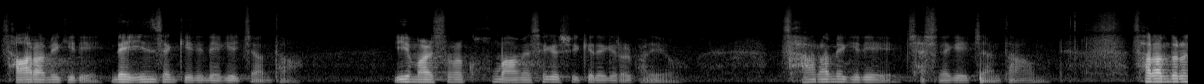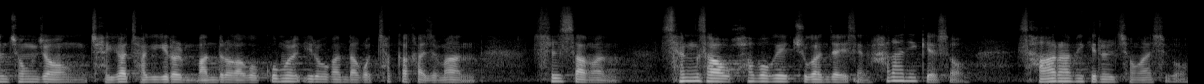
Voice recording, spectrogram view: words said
사람의 길이 내 인생 길이 내게 있지 않다. 이 말씀을 꼭 마음에 새길 수 있게 되기를 바래요. 사람의 길이 자신에게 있지 않다. 사람들은 종종 자기가 자기 길을 만들어가고 꿈을 이루어간다고 착각하지만 실상은 생사 화복의 주관자이신 하나님께서 사람의 길을 정하시고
